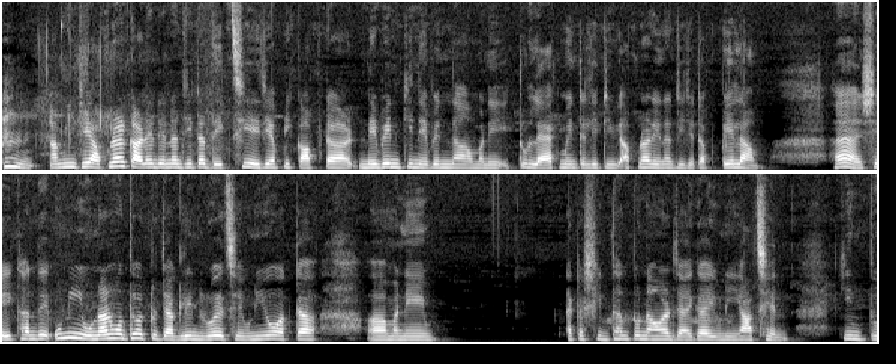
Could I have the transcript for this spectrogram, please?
আমি যে আপনার কারেন্ট এনার্জিটা দেখছি, এই যে আপনি কাপটা নেবেন কি নেবেন না মানে একটু ল্যাক মেন্টালিটি আপনার এনার্জি যেটা পেলাম হ্যাঁ সেইখান সেইখানে উনি ওনার মধ্যেও একটু জাগলিন রয়েছে, উনিও একটা মানে একটা সিদ্ধান্ত নেওয়ার জায়গায় উনি আছেন। কিন্তু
